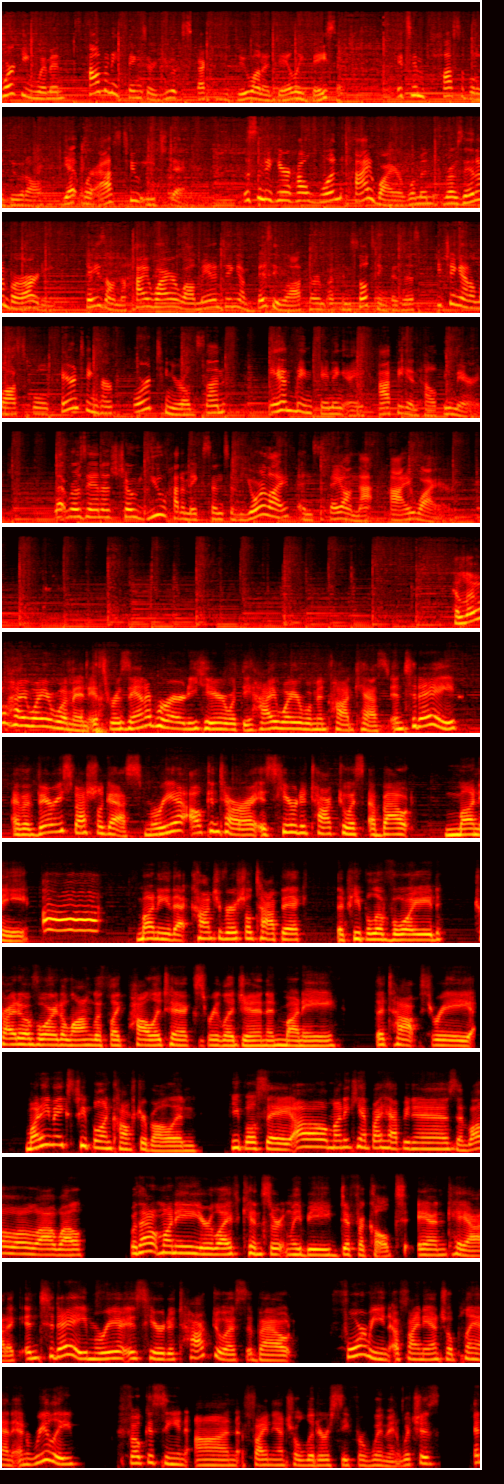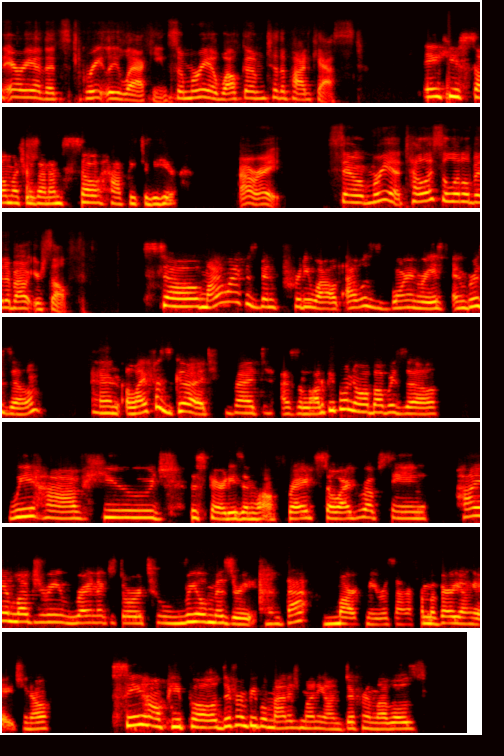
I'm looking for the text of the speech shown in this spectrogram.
Working women, how many things are you expected to do on a daily basis? It's impossible to do it all, yet we're asked to each day. Listen to hear how one high wire woman, Rosanna Berardi, stays on the high wire while managing a busy law firm, a consulting business, teaching at a law school, parenting her 14 year old son, and maintaining a happy and healthy marriage. Let Rosanna show you how to make sense of your life and stay on that high wire. Hello, High Wire Women. It's Rosanna Berardi here with the High Wire Women podcast. And today I have a very special guest. Maria Alcantara is here to talk to us about money. Ah, money, that controversial topic that people avoid, try to avoid, along with like politics, religion, and money, the top three. Money makes people uncomfortable. And people say, oh, money can't buy happiness, and blah, blah, blah. Well, Without money, your life can certainly be difficult and chaotic. And today, Maria is here to talk to us about forming a financial plan and really focusing on financial literacy for women, which is an area that's greatly lacking. So, Maria, welcome to the podcast. Thank you so much, Rosanna. I'm so happy to be here. All right. So, Maria, tell us a little bit about yourself. So, my life has been pretty wild. I was born and raised in Brazil and life is good but as a lot of people know about brazil we have huge disparities in wealth right? So i grew up seeing high end luxury right next door to real misery and that marked me rosanna from a very young age you know? Seeing how people different people manage money on different levels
